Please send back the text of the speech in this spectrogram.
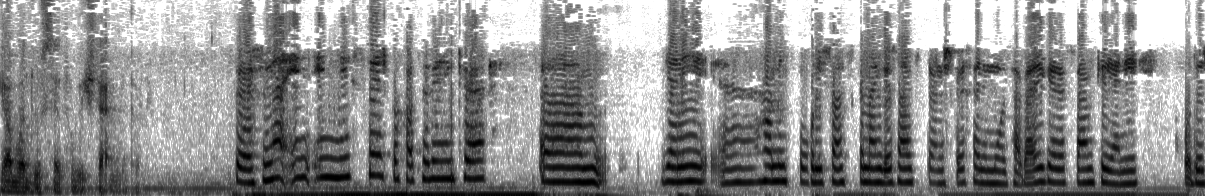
یا با دوستتون بیشتر می‌کنه. نه این این نیستش به خاطر اینکه یعنی همین فوق لیسانس که من گرفتم دانشگاه خیلی معتبری گرفتم که یعنی خودش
